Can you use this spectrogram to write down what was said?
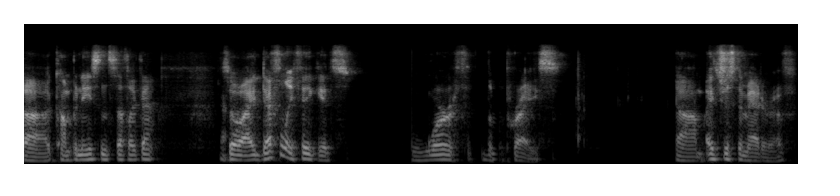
uh, companies and stuff like that. Yeah. So I definitely think it's worth the price. Um, it's just a matter of.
